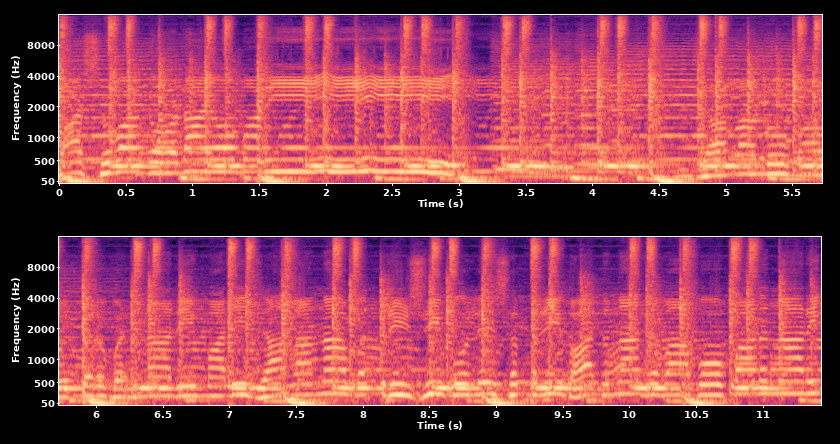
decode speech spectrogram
વાસવા ગવડાયો મારી. ઝાલાનું માવતર બનનારી, મારી ઝાલાના બત્રીસી બોલે સત્રી ભાતના જવાબો પાડનારી.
